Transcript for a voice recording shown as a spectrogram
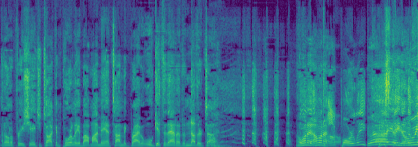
I don't appreciate you talking poorly about my man Tom McBride, but we'll get to that at another time. I want to. I want to talk poorly. Well, yeah, you know, we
